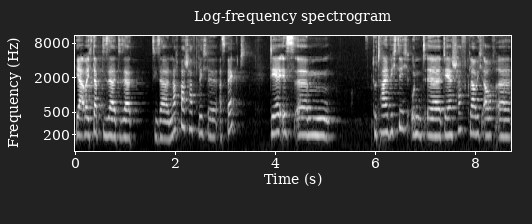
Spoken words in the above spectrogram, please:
ja aber ich glaube, dieser, dieser, dieser nachbarschaftliche Aspekt, der ist ähm, total wichtig und äh, der schafft, glaube ich, auch, äh,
